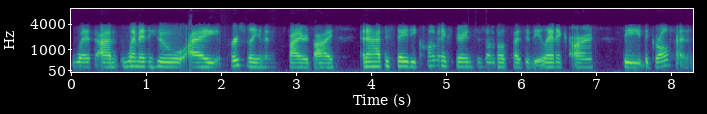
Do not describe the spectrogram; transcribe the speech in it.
with um, women who I personally am inspired by. And I have to say, the common experiences on both sides of the Atlantic are the the girlfriends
